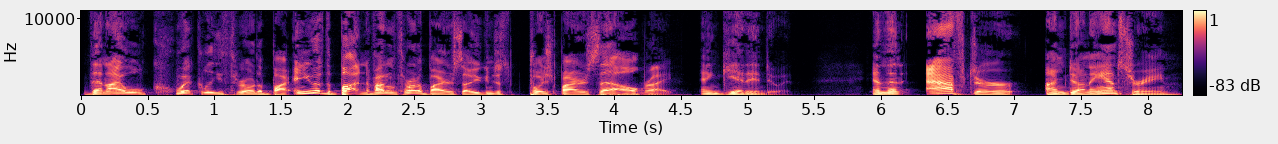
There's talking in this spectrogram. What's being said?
Then I will quickly throw to buy. And you have the button. If I don't throw to buy or sell, you can just push buy or sell. Right. And get into it. And then after I'm done answering,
